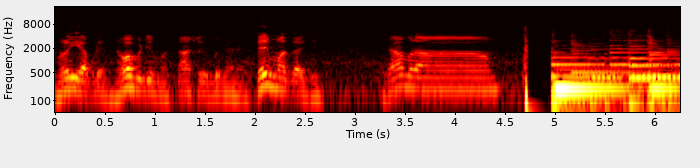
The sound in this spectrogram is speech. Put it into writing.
મળીએ આપણે નવા વિડીયોમાં. ત્યાં સુધી બધાને જય માતાજી. રામ રામ.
